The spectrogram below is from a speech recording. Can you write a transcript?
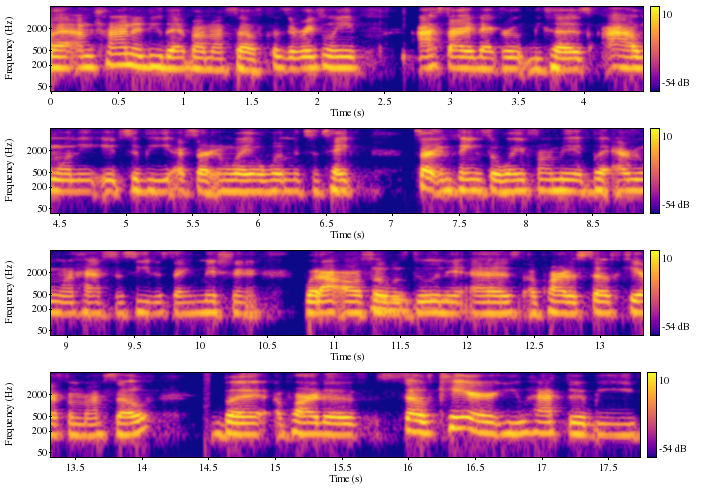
but I'm trying to do that by myself because originally I started that group because I wanted it to be a certain way of women to take certain things away from it, but everyone has to see the same mission. But I also mm-hmm. was doing it as a part of self care for myself. But a part of self care, you have to be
